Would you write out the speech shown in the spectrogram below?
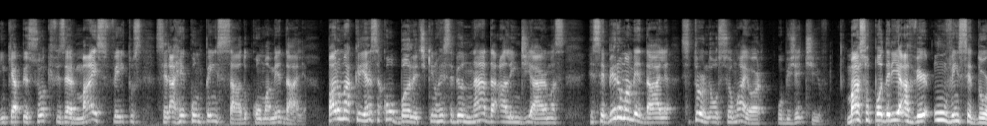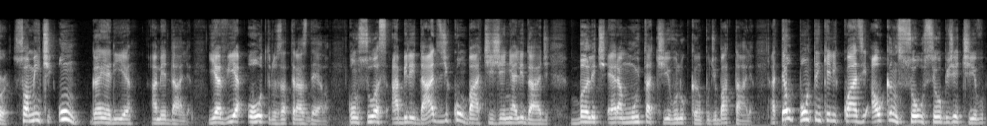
em que a pessoa que fizer mais feitos será recompensado com uma medalha. Para uma criança com o Bullet que não recebeu nada além de armas, receber uma medalha se tornou seu maior objetivo. Mas só poderia haver um vencedor, somente um ganharia a medalha. E havia outros atrás dela. Com suas habilidades de combate e genialidade, Bullet era muito ativo no campo de batalha. Até o ponto em que ele quase alcançou o seu objetivo,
